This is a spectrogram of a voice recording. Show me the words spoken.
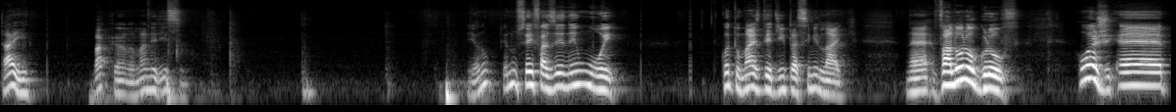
Tá aí. Bacana, maneiríssimo. Eu não, eu não sei fazer nenhum oi. Quanto mais dedinho para cima e like. Né? Valor ou growth? Hoje, é...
